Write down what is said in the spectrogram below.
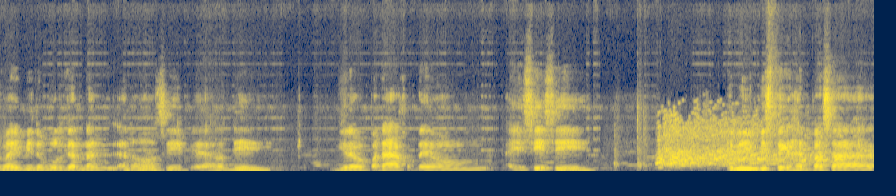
may binubulgar ng ano, si PRD, ginawa pa na yung ICC, iniimbestigahan pa sa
